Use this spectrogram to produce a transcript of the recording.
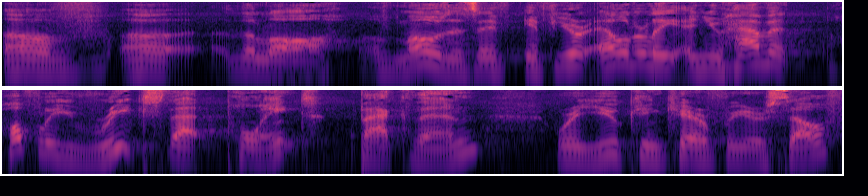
of uh, the law of Moses. If, if you're elderly and you haven't hopefully you reached that point back then where you can care for yourself,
